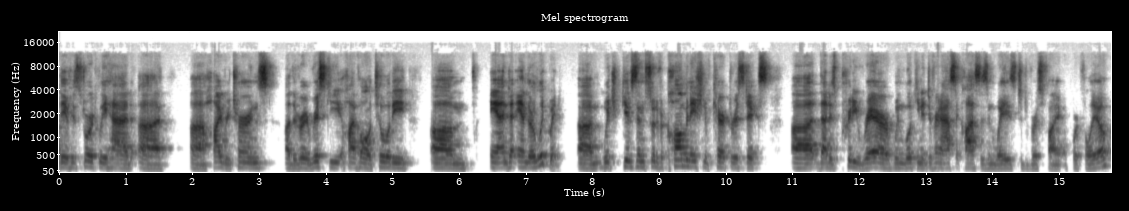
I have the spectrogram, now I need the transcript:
they've historically had high returns. Uh, they're very risky, high volatility, um, and, and they're liquid, um, which gives them sort of a combination of characteristics uh, that is pretty rare when looking at different asset classes and ways to diversify a portfolio.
